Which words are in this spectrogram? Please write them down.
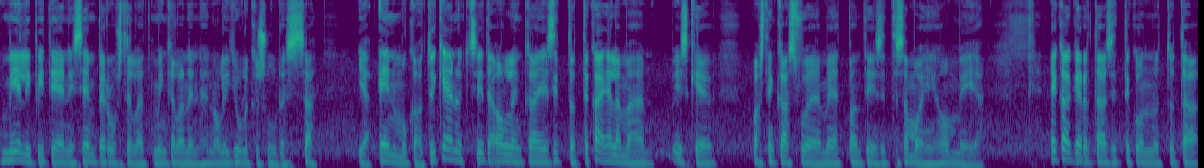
mielipiteeni sen perusteella, että minkälainen hän oli julkisuudessa. Ja en mukaan tykännyt siitä ollenkaan. Ja sitten totta kai elämähän iskee vasten kasvoja ja meidät pantiin sitten samoihin hommiin. Ja eka kertaa sitten, kun tota,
